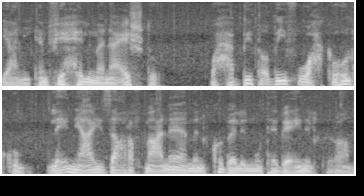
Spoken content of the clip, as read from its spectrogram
يعني كان في حلم أنا عشته. وحبيت أضيفه وأحكيه لكم لأني عايز أعرف معناه من قبل المتابعين الكرام.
